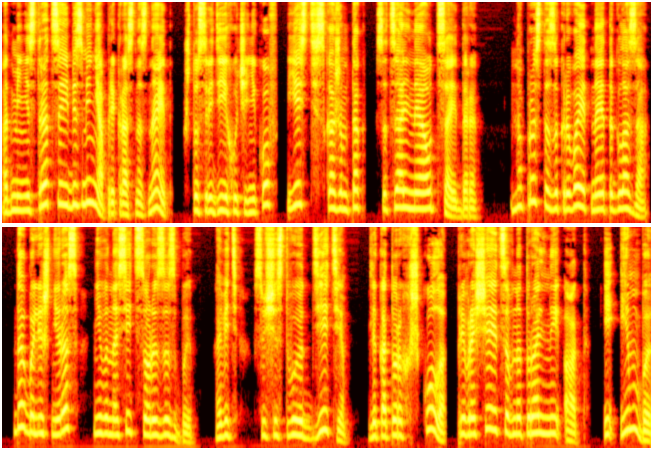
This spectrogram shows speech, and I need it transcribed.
администрация и без меня прекрасно знает, что среди их учеников есть, скажем так, социальные аутсайдеры. Но просто закрывает на это глаза, дабы лишний раз не выносить ссор из избы. А ведь Существуют дети, для которых школа превращается в натуральный ад, и им бы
